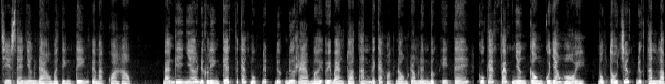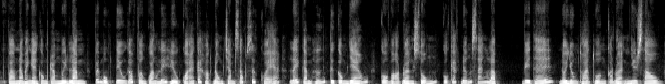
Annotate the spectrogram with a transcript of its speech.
chia sẻ nhân đạo và tiên tiến về mặt khoa học. Bản ghi nhớ được liên kết với các mục đích được đưa ra bởi Ủy ban Tòa Thánh về các hoạt động trong lĩnh vực y tế của các pháp nhân công của giáo hội. Một tổ chức được thành lập vào năm 2015 với mục tiêu góp phần quản lý hiệu quả các hoạt động chăm sóc sức khỏe, lấy cảm hứng từ công giáo, của võ đoàn sủng của các đấng sáng lập. Vì thế, nội dung thỏa thuận có đoạn như sau –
